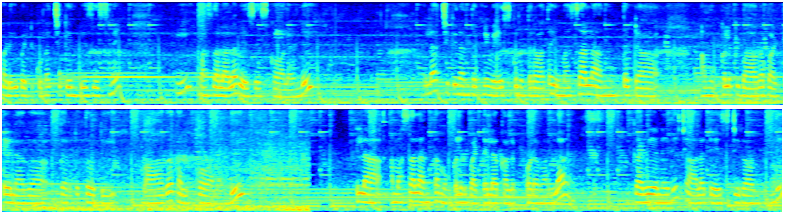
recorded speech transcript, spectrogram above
కడిగి పెట్టుకున్న చికెన్ పీసెస్ని ఈ మసాలాలో వేసేసుకోవాలండి. ఇలా చికెన్ అంతటిని వేసుకున్న తర్వాత ఈ మసాలా అంతటా ఆ ముక్కలకి బాగా పట్టేలాగా గరిటతోటి బాగా కలుపుకోవాలండి. ఇలా ఆ మసాలా అంతా ముక్కలకి పట్టేలా కలుపుకోవడం వల్ల కర్రీ అనేది చాలా టేస్టీగా ఉంటుంది.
